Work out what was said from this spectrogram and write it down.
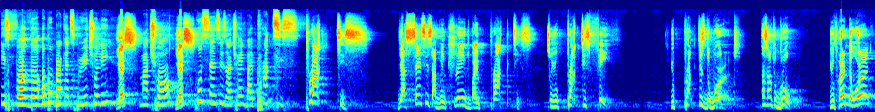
Is for the open bracket spiritually. Yes. Mature. Yes. Whose senses are trained by practice. Practice. Their senses have been trained by practice. So you practice faith. You practice the word. That's how to grow. You've heard the word,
